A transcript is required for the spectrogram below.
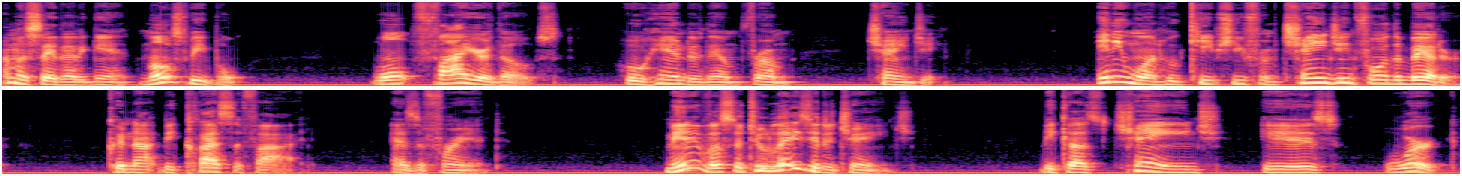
I'm going to say that again. Most people won't fire those who hinder them from changing. Anyone who keeps you from changing for the better could not be classified as a friend. Many of us are too lazy to change because change is work.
